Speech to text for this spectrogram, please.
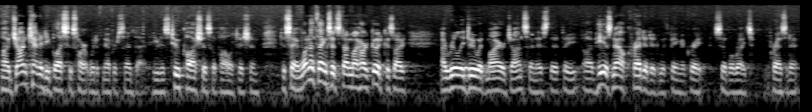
Uh, John Kennedy, bless his heart, would have never said that. He was too cautious a politician to say. And one of the things that's done my heart good, because I I really do admire Johnson is that the, uh, he is now credited with being a great civil rights president,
